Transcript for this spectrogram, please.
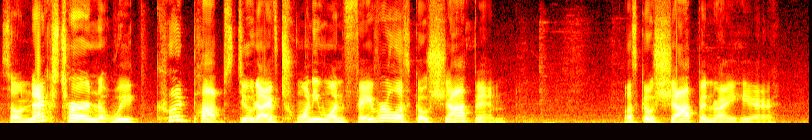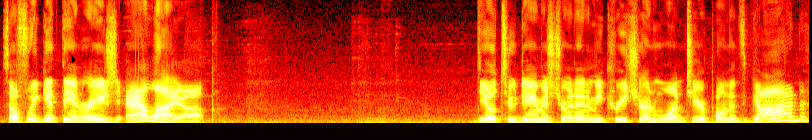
So next turn, we could pop... Dude, I have 21 favor. Let's go shopping. Let's go shopping right here. So if we get the enraged ally up... Deal 2 damage to an enemy creature and 1 to your opponent's god.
